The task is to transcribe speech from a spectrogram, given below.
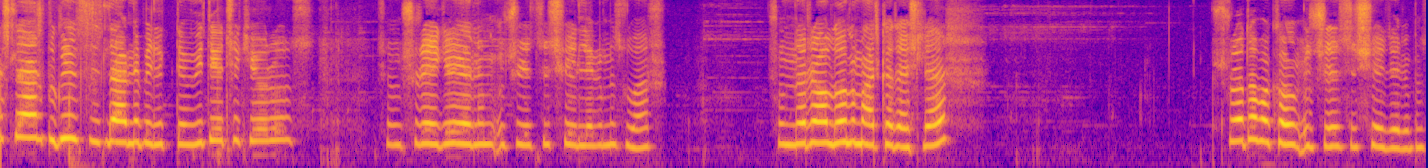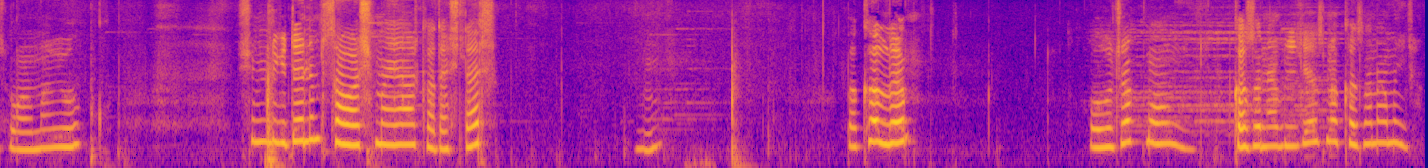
Arkadaşlar bugün sizlerle birlikte video çekiyoruz. Şimdi şuraya girelim. Ücretsiz şeylerimiz var. Şunları alalım arkadaşlar. Şurada bakalım ücretsiz şeylerimiz var mı? Yok. Şimdi gidelim savaşmaya arkadaşlar. Bakalım. Olacak mı? Kazanabileceğiz mi? Kazanamayacağız.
